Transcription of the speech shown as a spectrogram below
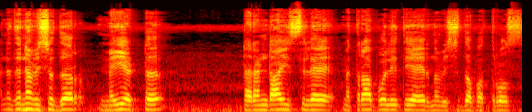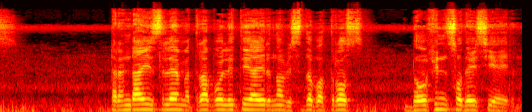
അനുദിന വിശുദ്ധർ മെയ് എട്ട് ടെറൻഡായിസിലെ മെത്രാപോലിത്തിയായിരുന്ന വിശുദ്ധ പത്രോസ്. ടെറൻഡായിസിലെ മെത്രാപോലിത്തിയായിരുന്ന വിശുദ്ധ പത്രോസ് ഡോഫിൻ സ്വദേശിയായിരുന്നു.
